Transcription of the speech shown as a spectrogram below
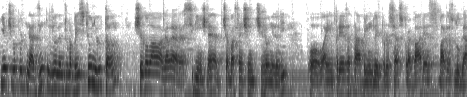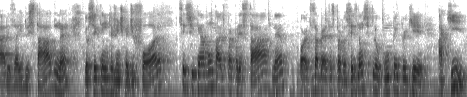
E eu tive oportunidades, inclusive eu lembro de uma vez que o Newton chegou lá, ó, galera, seguinte, né? Tinha bastante gente reunida ali. Ó, a empresa está abrindo aí processo para vários lugares aí do estado, né? Eu sei que tem muita gente que é de fora vocês fiquem à vontade para prestar, né? Portas abertas para vocês, não se preocupem, porque aqui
